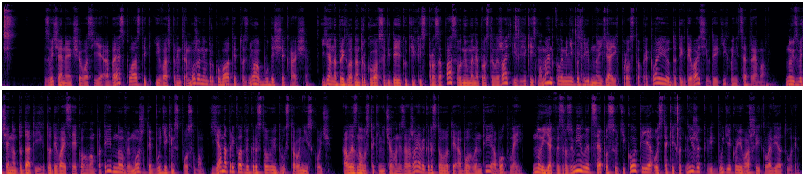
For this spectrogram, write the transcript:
Звичайно, якщо у вас є ABS пластик і ваш принтер може ним друкувати, то з нього буде ще краще. Я, наприклад, надрукував собі деяку кількість про запас, вони в мене просто лежать, і в якийсь момент, коли мені потрібно, я їх просто приклею до тих девайсів, до яких мені це треба. Ну і звичайно, додати їх до девайса, якого вам потрібно, ви можете будь-яким способом. Я, наприклад, використовую двосторонній скотч. Але знову ж таки нічого не заважає використовувати або гвинти, або клей. Ну і як ви зрозуміли, це по суті копія ось таких от ніжок від будь-якої вашої клавіатури.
